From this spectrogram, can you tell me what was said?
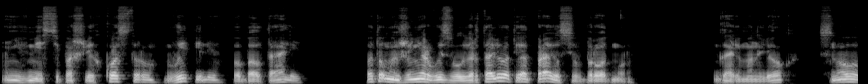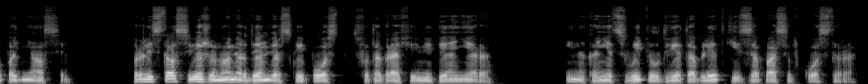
Они вместе пошли к Костеру, выпили, поболтали. Потом инженер вызвал вертолет и отправился в Бродмур. Гарриман лег, снова поднялся. Пролистал свежий номер Денверской пост с фотографиями пионера. И, наконец, выпил две таблетки из запасов Костера.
